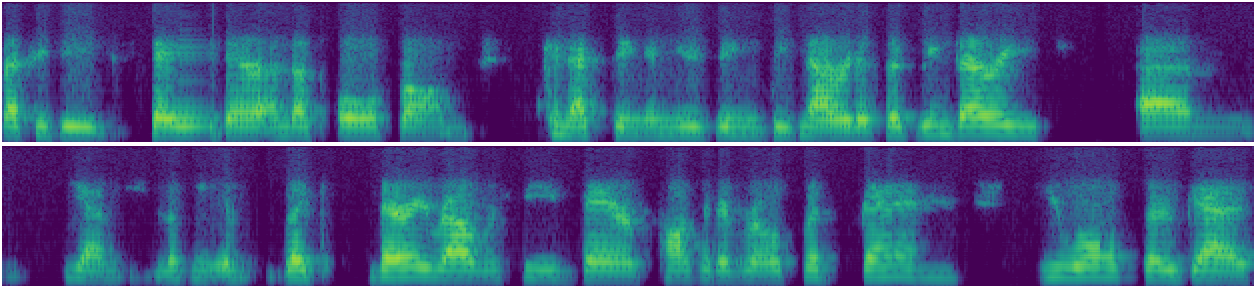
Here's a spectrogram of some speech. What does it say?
refugees stay there, and that's all from connecting and using these narratives. It's been very, um, yeah, I'm just looking like very well received. Their positive roles, but then you also get,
